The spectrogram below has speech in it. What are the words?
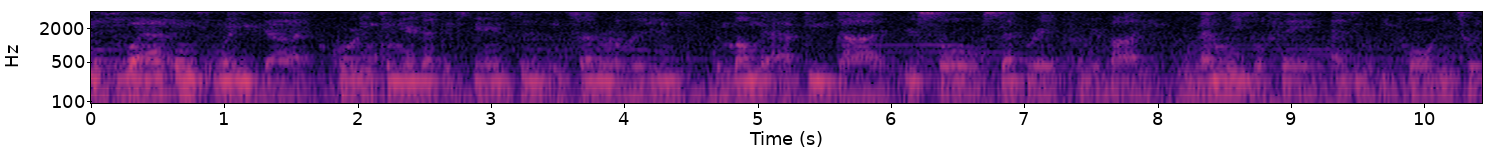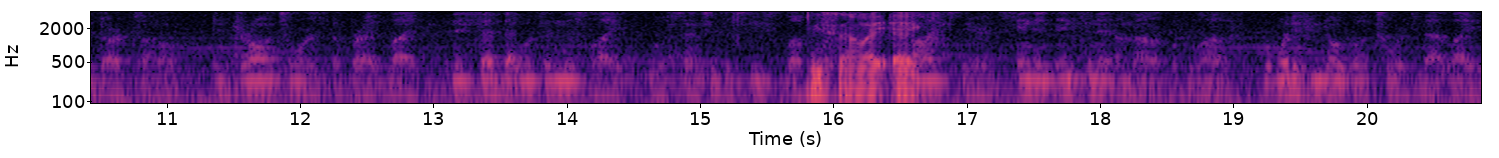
This is what happens when you die. According to near-death experiences in several religions, the moment after you die, your soul will separate from your body. Your memories will fade as you will be pulled into a dark tunnel and drawn towards a bright light. It is said that within this light, you will sense your deceased loved You ones, sound like divine X. spirits, and an infinite amount of love. But what if you don't go towards that light?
